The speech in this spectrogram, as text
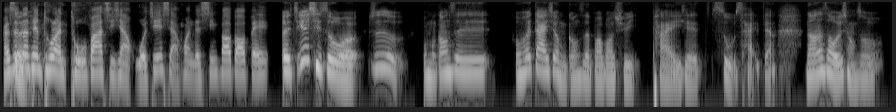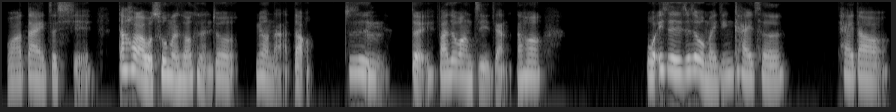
还是那天突然突发奇想，我今天想换个新包包背。呃，因为其实我就是我们公司，我会带一些我们公司的包包去。拍一些素材这样，然后那时候我就想说我要带这些，但后来我出门的时候可能就没有拿到，就是、嗯、对，反正就忘记这样。然后我一直就是我们已经开车开到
